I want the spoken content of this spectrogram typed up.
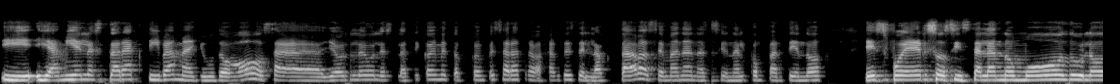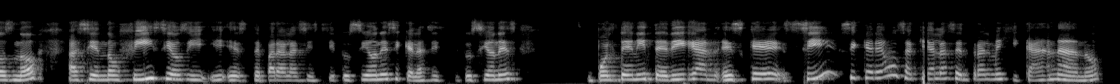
y, y, a mí el estar activa me ayudó, o sea, yo luego les platico y me tocó empezar a trabajar desde la octava Semana Nacional compartiendo esfuerzos, instalando módulos, ¿no? Haciendo oficios y, y, este, para las instituciones y que las instituciones volteen y te digan, es que sí, sí queremos aquí a la Central Mexicana, ¿no?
